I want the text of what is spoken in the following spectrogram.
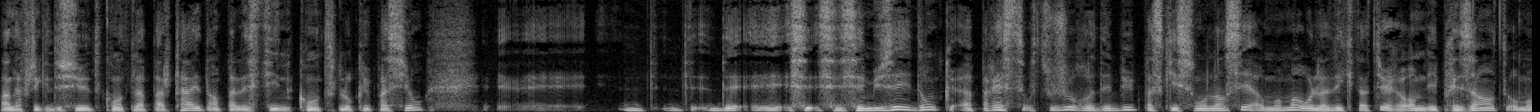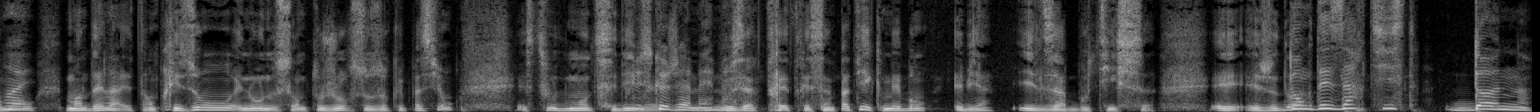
en Afrique du Sud contre l'apartheid, en Palestine contre l'occupation. Ces musées donc apparaissent toujours au début parce qu'ils sont lancés au moment où la dictature est omniprésente, au moment Ouais. où Mandela Ouais. est en prison et nous nous sommes toujours sous occupation. Et tout le monde s'est dit Plus que jamais. Vous êtes très très sympathique, mais bon, eh bien, ils aboutissent. Et, et je dois Donc des artistes donnent,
